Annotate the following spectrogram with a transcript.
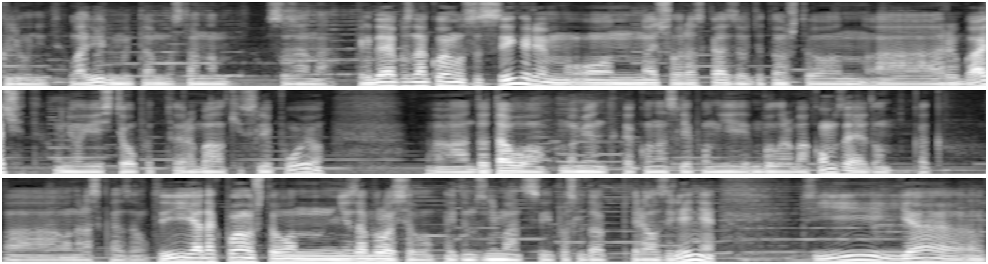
клюнет. Ловили мы там в основном сазана. Когда я познакомился с Игорем, он начал рассказывать о том, что он а, рыбачит, у него есть опыт рыбалки вслепую. А, до того момента, как он ослеп, он был рыбаком заедлым, как а, он рассказывал. И я так понял, что он не забросил этим заниматься и после того, как потерял зрение. И я,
